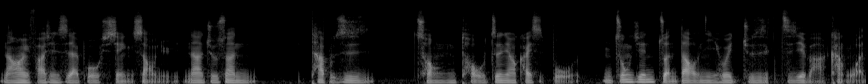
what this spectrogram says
然后你发现是在播《神隐少女》，那就算它不是。从头正要开始播，你中间转到你也会就是直接把它看完。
